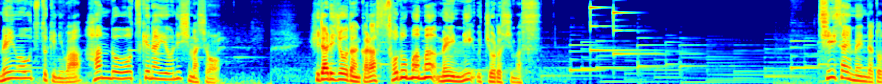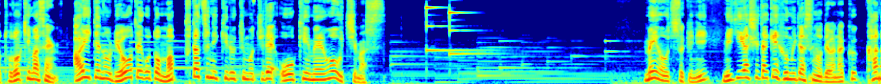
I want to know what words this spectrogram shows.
面を打つときには反動をつけないようにしましょう。左上段からそのまま面に打ち下ろします。小さい面だと届きません。相手の両手ごと真っ二つに切る気持ちで大きい面を打ちます。面を打つときに右足だけ踏み出すのではなく必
